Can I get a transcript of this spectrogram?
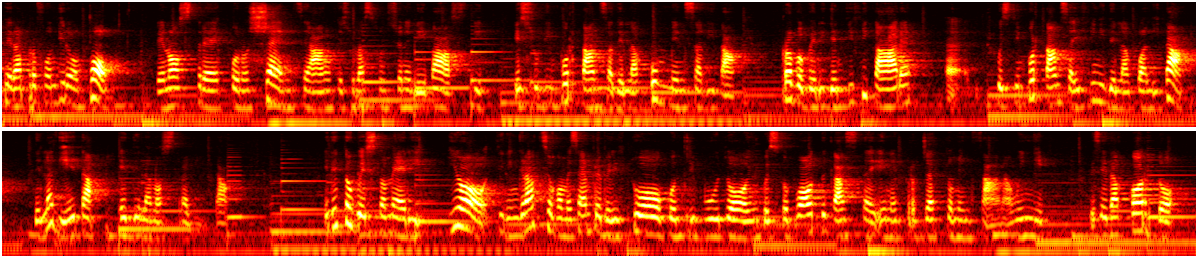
per approfondire un po' le nostre conoscenze anche sull'assunzione dei pasti e sull'importanza della commensalità, proprio per identificare eh, questa importanza ai fini della qualità della dieta e della nostra vita. E detto questo, Mary, io ti ringrazio come sempre per il tuo contributo in questo podcast e nel progetto Menzana, quindi se sei d'accordo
